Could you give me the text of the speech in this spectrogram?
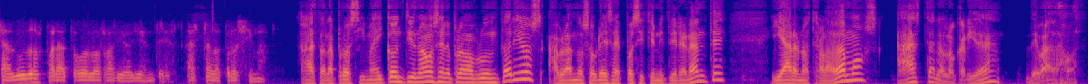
saludos para todos los radio oyentes. Hasta la próxima. Hasta la próxima. Y continuamos en el programa Voluntarios hablando sobre esa exposición itinerante y ahora nos trasladamos hasta la localidad de Badajoz.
